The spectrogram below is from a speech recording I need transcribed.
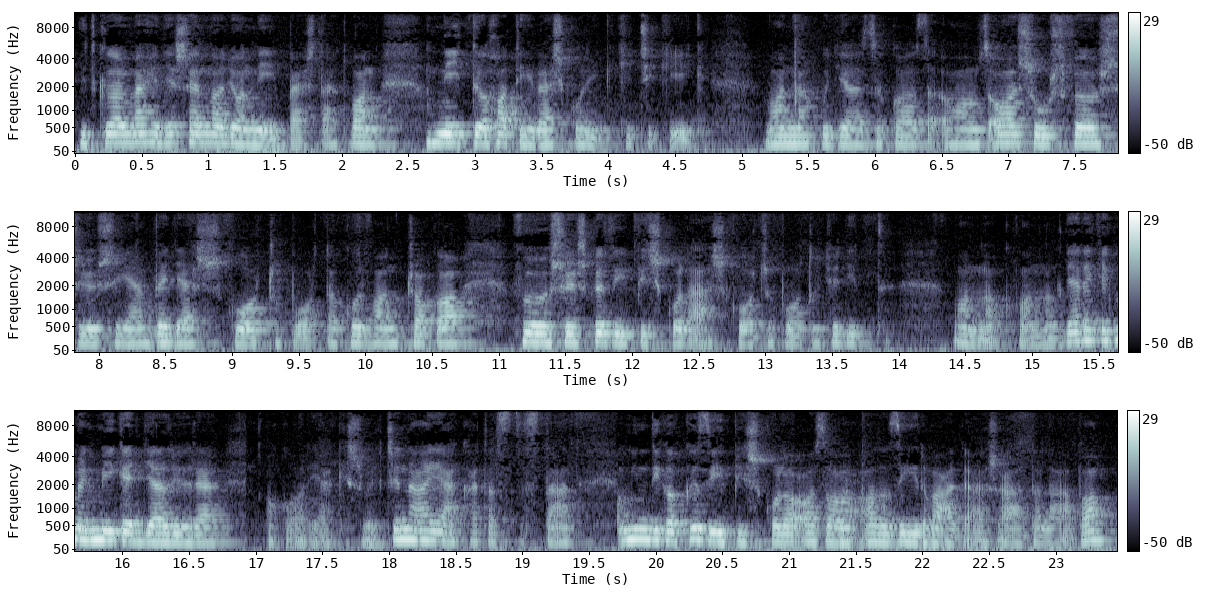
Itt Kölnvehegyesen nagyon népes, tehát van négytől hat éves korig kicsikig. Vannak ugye azok az, az alsós, felsős, ilyen vegyes korcsoport, akkor van csak a felsős, középiskolás korcsoport, úgyhogy itt vannak, vannak gyerekek, meg még egyelőre akarják is, megcsinálják, hát azt aztán mindig a középiskola az a, az, az írvágás általában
